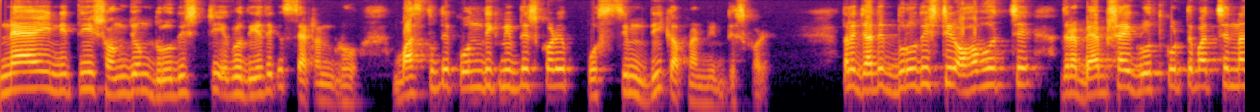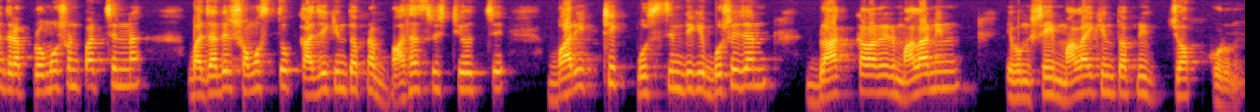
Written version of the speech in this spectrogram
ন্যায়, নীতি, সংযম, দূরদৃষ্টি এগুলো দিয়ে থাকে স্যাটার্ন গ্রহ। বাস্তুতে কোন দিক নির্দেশ করে? পশ্চিম দিক আপনার নির্দেশ করে। তাহলে যাদের দূরদৃষ্টির অভাব হচ্ছে, যারা ব্যবসায় গ্রোথ করতে পারছেন না, যারা প্রমোশন পাচ্ছেন না, বা যাদের সমস্ত কাজে কিন্তু আপনার বাধা সৃষ্টি হচ্ছে, বাড়ির ঠিক পশ্চিম দিকে বসে যান ব্ল্যাক কালারের মালা নিন, এবং সেই মালায় কিন্তু আপনি জপ করুন।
